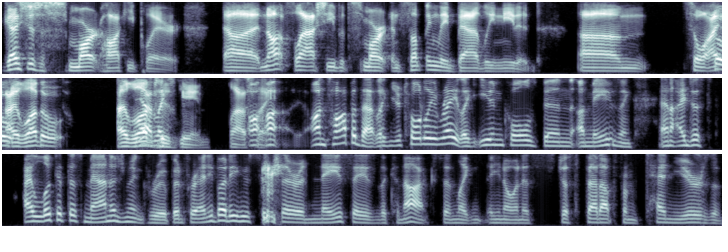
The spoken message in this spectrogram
The guy's just a smart hockey player. Uh, not flashy, but smart and something they badly needed. Um, so, I, I love so I loved like, his game last on, night. on- top of that, like you're totally right. Like Ian Cole's been amazing, and I just I look at this management group, and for anybody who sits there and naysays the Canucks and like you know and is just fed up from ten years of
